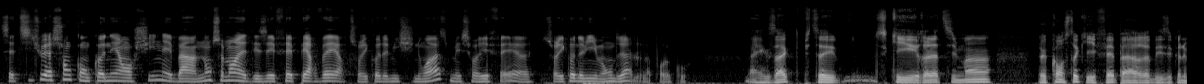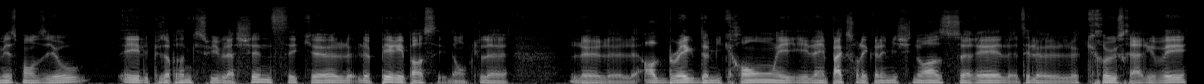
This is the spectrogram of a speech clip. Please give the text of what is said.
cette situation qu'on connaît en Chine, eh ben, non seulement elle a des effets pervers sur l'économie chinoise, mais sur, l'effet, euh, sur l'économie mondiale, là, pour le coup. Ben, exact. Puis, tu sais, ce qui est relativement. Le constat qui est fait par des économistes mondiaux et les plusieurs personnes qui suivent la Chine, c'est que le, pire est passé. Donc, le, le, le, outbreak de Micron et, l'impact sur l'économie chinoise serait. Le, le, creux serait arrivé.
